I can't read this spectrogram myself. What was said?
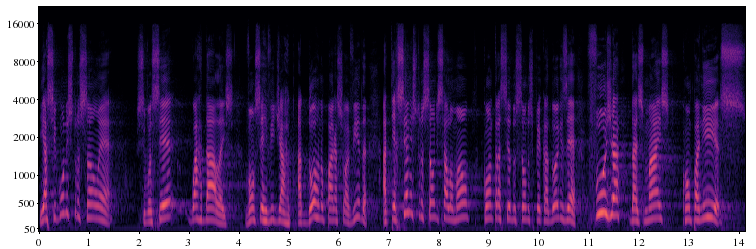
e a segunda instrução é: se você guardá-las, vão servir de adorno para a sua vida, a terceira instrução de Salomão contra a sedução dos pecadores é: fuja das más companhias.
